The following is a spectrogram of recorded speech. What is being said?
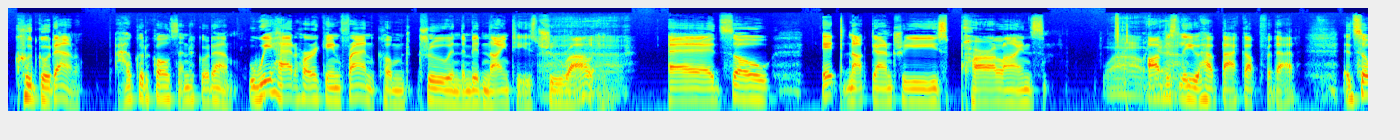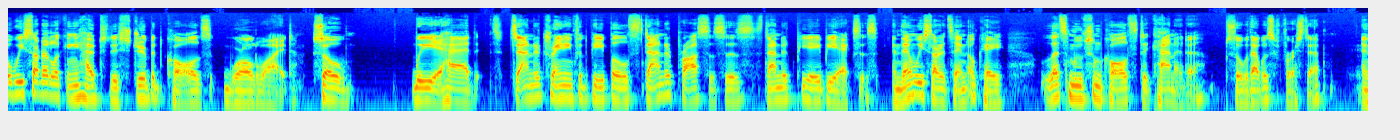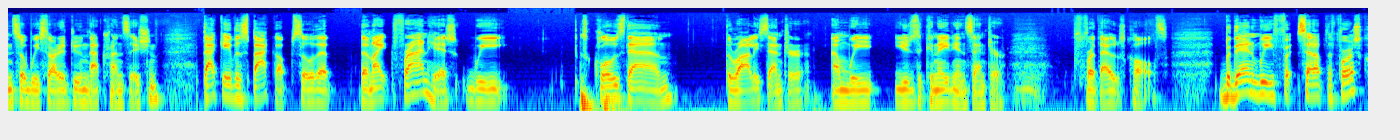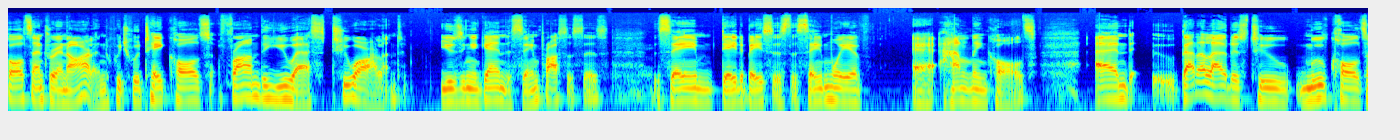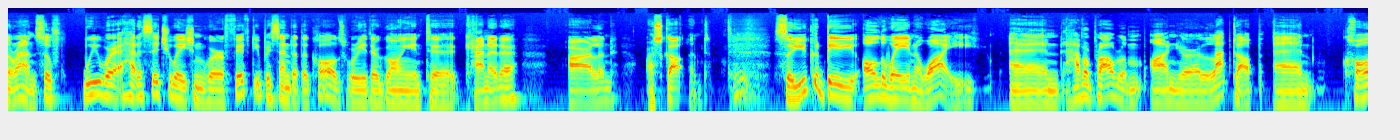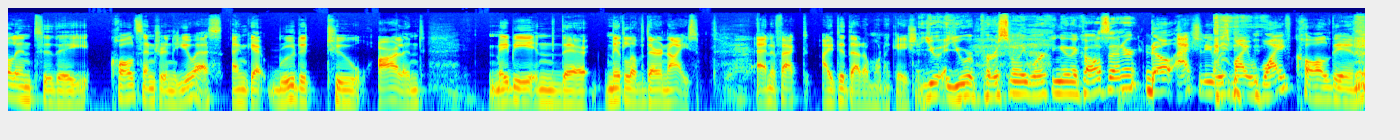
could go down. How could a call center go down? We had Hurricane Fran come through in the mid 90s through Raleigh. Ah. And so it knocked down trees, power lines, Wow. Obviously, yeah. you have backup for that. And so we started looking at how to distribute calls worldwide. So we had standard training for the people, standard processes, standard PABXs. And then we started saying, okay, let's move some calls to Canada. So that was the first step. And so we started doing that transition. That gave us backup so that the night Fran hit, we closed down the Raleigh Centre and we used the Canadian Centre mm. For those calls. But then we f- set up the first call centre in Ireland, which would take calls from the US to Ireland using, again, the same processes, the same databases, the same way of uh, handling calls. And that allowed us to move calls around. So we were had a situation where 50% of the calls were either going into Canada, Ireland, or Scotland. So you could be all the way in Hawaii and have a problem on your laptop and call into the call center in the US and get routed to Ireland maybe in the middle of their night. And in fact, I did that on one occasion. You you were personally working in the call center? No, actually it was my wife called in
